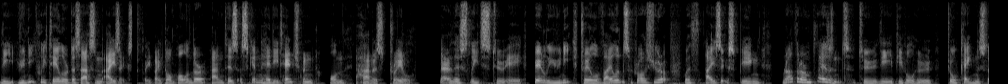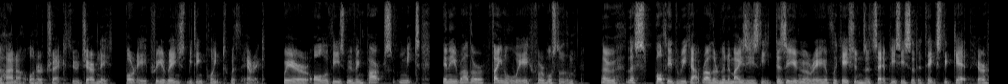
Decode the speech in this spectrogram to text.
The uniquely tailored assassin Isaacs, played by Tom Hollander, and his skin headed henchman on Hannah's trail. Now, this leads to a fairly unique trail of violence across Europe, with Isaacs being rather unpleasant to the people who show kindness to Hannah on her trek through Germany for a pre arranged meeting point with Eric, where all of these moving parts meet in a rather final way for most of them. Now, this potted recap rather minimises the dizzying array of locations and set pieces that it takes to get there,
